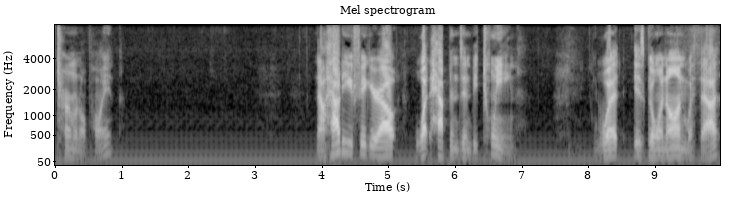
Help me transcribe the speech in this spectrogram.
terminal point. Now how do you figure out what happens in between? What is going on with that?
